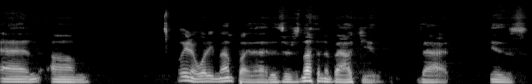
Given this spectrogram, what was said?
And um, you know what he meant by that is there's nothing about you that is,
